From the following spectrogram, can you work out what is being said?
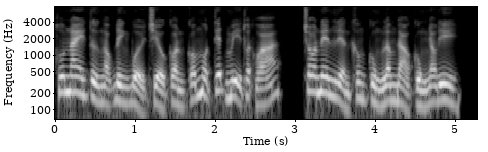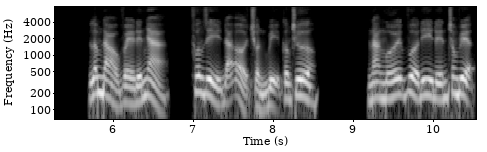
Hôm nay từ Ngọc Đình buổi chiều còn có một tiết mỹ thuật khóa, cho nên liền không cùng Lâm Đào cùng nhau đi. Lâm Đào về đến nhà, Phương Dì đã ở chuẩn bị cơm trưa. Nàng mới vừa đi đến trong viện,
